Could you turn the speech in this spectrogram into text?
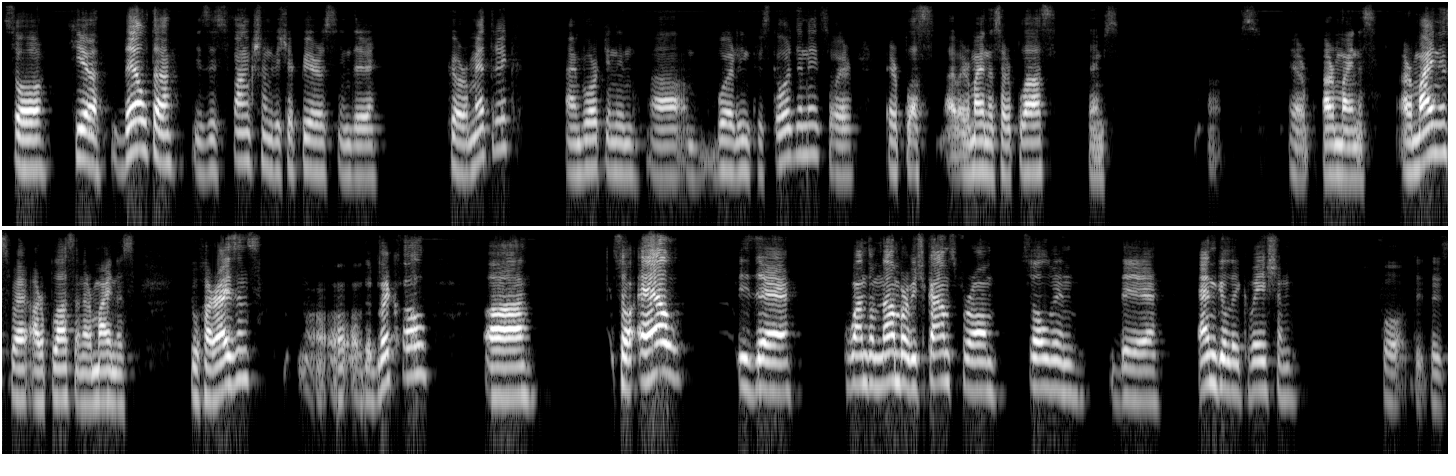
So here delta is this function which appears in the Kerr metric I'm working in uh, Boyer-Lindquist coordinates, so R, plus, R minus R plus times R, R minus R minus, where R plus and R minus two horizons of the black hole. Uh, so L is a quantum number which comes from solving the angular equation for this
